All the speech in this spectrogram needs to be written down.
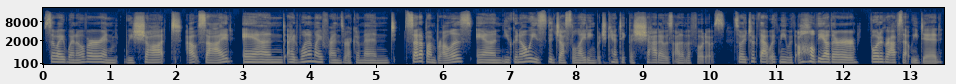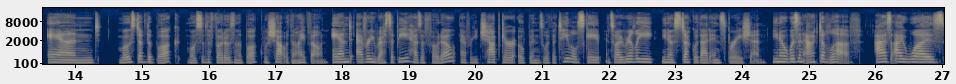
So I went over and we shot outside. And I had one of my friends recommend set up umbrellas and you can always adjust the lighting, but you can't take the shadows out of the photos. So I took that with me with all the other photographs that we did. And most of the book, most of the photos in the book was shot with an iPhone. And every recipe has a photo. Every chapter opens with a tablescape. And so I really, you know, stuck with that inspiration. You know, it was an act of love. As I was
